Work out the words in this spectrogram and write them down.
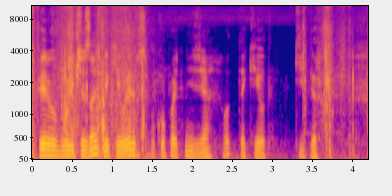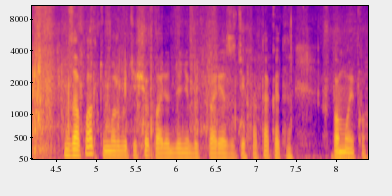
Теперь вы будете знать, какие вейдерсы покупать нельзя. Вот такие вот Кипер. На заплатке, может быть, еще пойдет где-нибудь порезать их, а так это в помойку.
